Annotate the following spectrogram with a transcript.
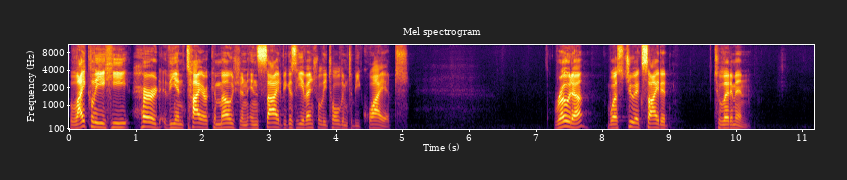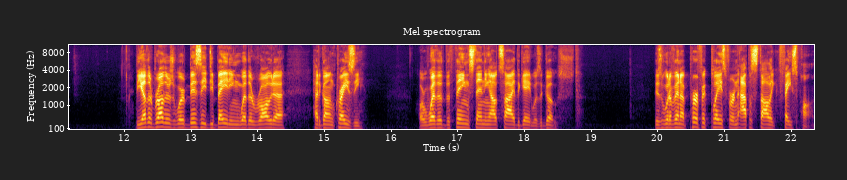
Likely he heard the entire commotion inside because he eventually told him to be quiet. Rhoda was too excited to let him in. The other brothers were busy debating whether Rhoda had gone crazy or whether the thing standing outside the gate was a ghost. This would have been a perfect place for an apostolic facepalm.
